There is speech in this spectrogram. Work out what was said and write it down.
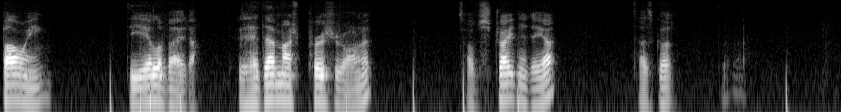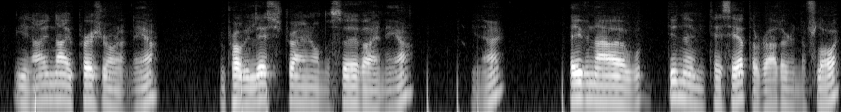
bowing the elevator. It had that much pressure on it. So I've straightened it out. So it's got, you know, no pressure on it now. And probably less strain on the servo now, you know. Even though I didn't even test out the rudder in the flight.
